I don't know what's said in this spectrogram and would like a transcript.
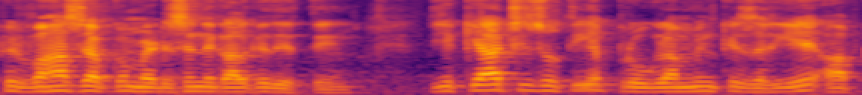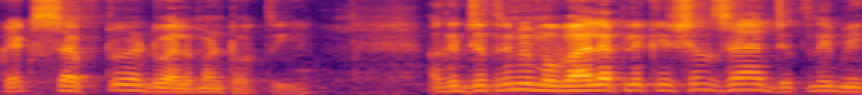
फिर वहाँ से आपको मेडिसिन निकाल के देते हैं। ये क्या चीज़ होती है? प्रोग्रामिंग के ज़रिए आपका एक सॉफ्टवेयर डेवलपमेंट होती है। अगर जितनी भी मोबाइल एप्लीकेशंस हैं, जितनी भी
